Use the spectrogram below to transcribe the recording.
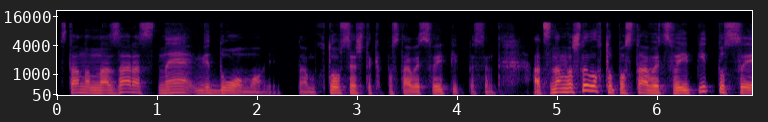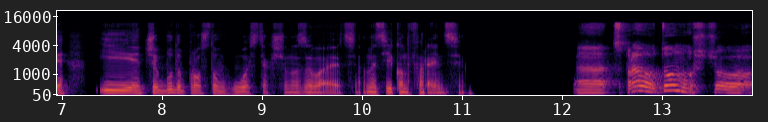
станом на зараз невідомо там хто все ж таки поставить свої підписи. А це нам важливо, хто поставить свої підписи, і чи буде просто в гостях, що називається на цій конференції. Е, Справа в тому, що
